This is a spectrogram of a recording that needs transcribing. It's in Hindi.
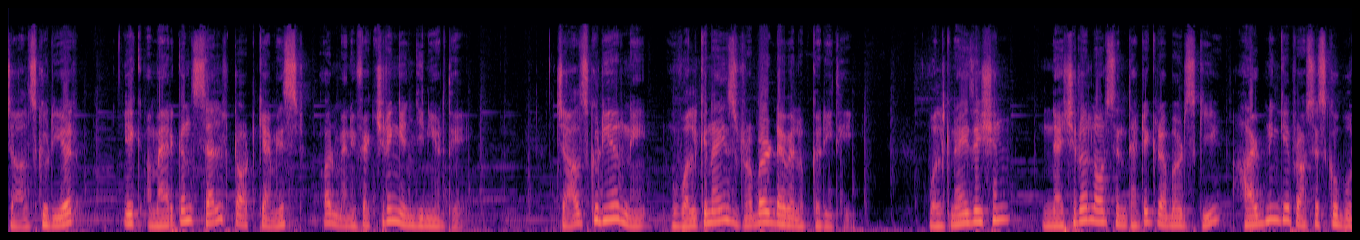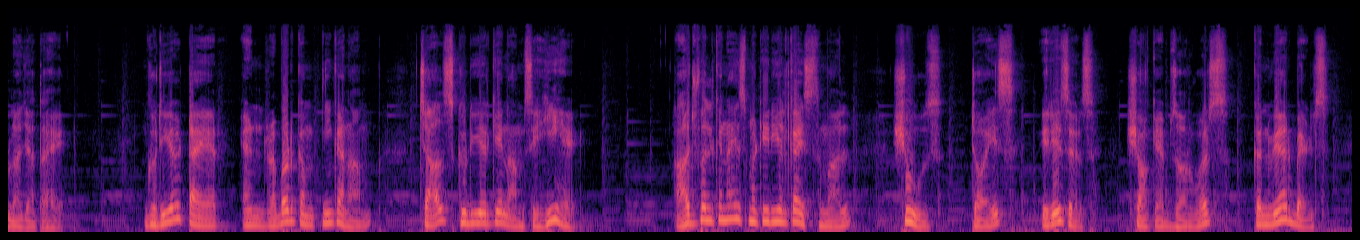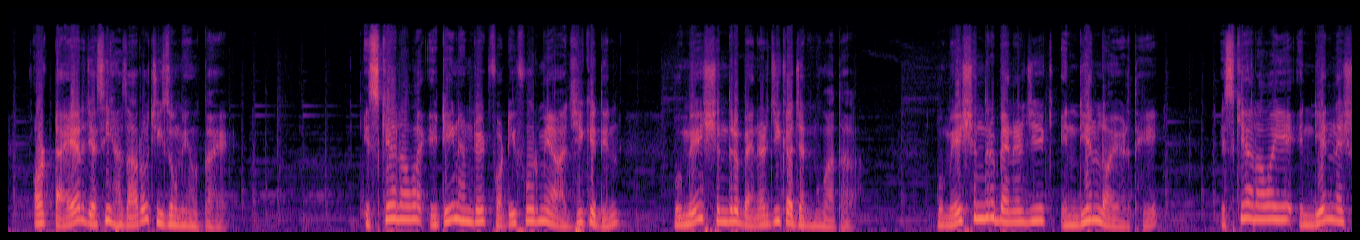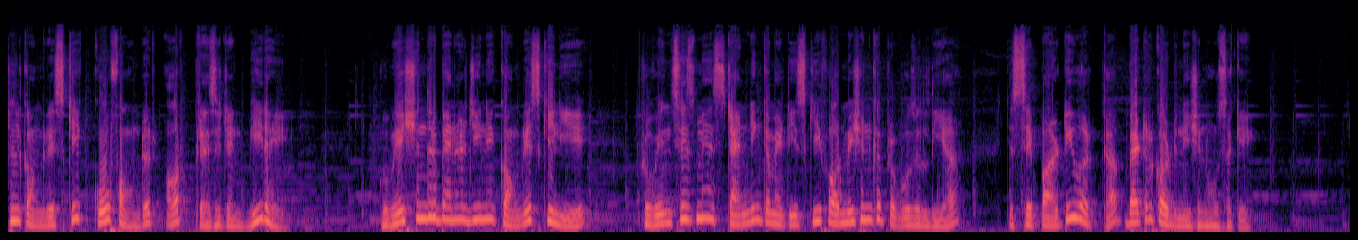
चार्ल्स गुडियर, एक अमेरिकन सेल्फ टॉट केमिस्ट और मैन्युफैक्चरिंग इंजीनियर थे। चार्ल्स गुडियर ने वल्कनाइज रबर डेवलप करी थी। वल्कनाइजेशन नेचुरल और सिंथेटिक रबर्स की हार्डनिंग के प्रोसेस को बोला जाता है। Goodyear Tire and Rubber Company का नाम चार्ल्स गुडियर के नाम से ही है। आज वल्कनाइज मटेरियल का इस्तेमाल shoes toys erasers shock absorbers conveyor belts और टायर जैसी हज़ारों चीज़ों में होता है। इसके अलावा 1844 में आज ही के दिन उमेश चंद्र बैनर्जी का जन्म हुआ था। उमेश चंद्र बैनर्जी एक इंडियन लॉयर थे। इसके अलावा ये इंडियन नेशनल कांग्रेस के को फाउंडर और प्रेसिडेंट भी रहे। उमेश चंद्र बैनर्जी ने कांग्रेस के लिए प्रोविंसेस में स्टैंडिंग कमेटीज की फॉर्मेशन का प्रपोजल दिया, जिससे पार्टी वर्क का बेटर कोऑर्डिनेशन हो सके।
